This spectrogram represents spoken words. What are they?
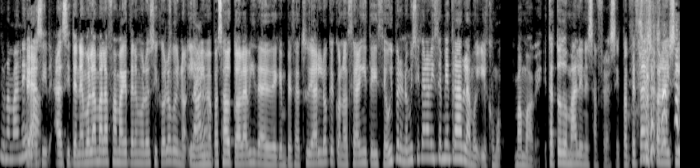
de una manera. Pero así, así tenemos la mala fama que tenemos los psicólogos y, no, y a mí me ha pasado toda la vida desde que empecé a estudiarlo que conoce a alguien y te dice, uy, pero no me psicoanalices mientras hablamos. Y es como, vamos a ver, está todo mal en esa frase. Para empezar, el psicoanálisis,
